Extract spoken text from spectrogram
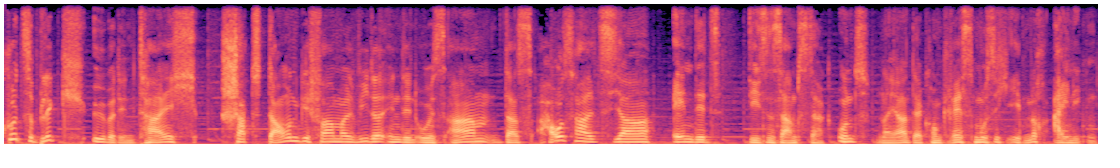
Kurzer Blick über den Teich. Shutdown-Gefahr mal wieder in den USA. Das Haushaltsjahr endet diesen Samstag. Und naja, der Kongress muss sich eben noch einigen.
